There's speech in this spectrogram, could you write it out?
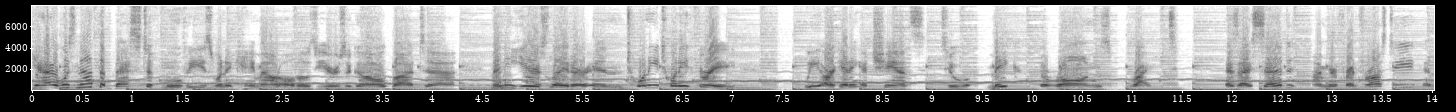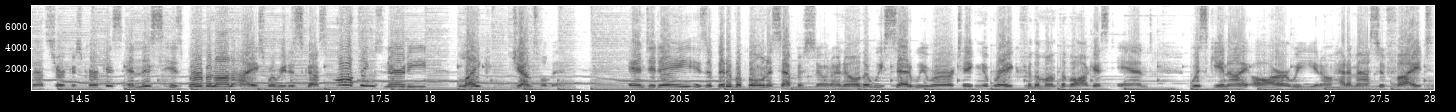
Yeah, it was not the best of movies when it came out all those years ago, but uh, many years later, in 2023, we are getting a chance to make the wrongs right. As I said, I'm your friend Frosty, and that's Circus Kirkus, and this is Bourbon on Ice, where we discuss all things nerdy like gentlemen. And today is a bit of a bonus episode. I know that we said we were taking a break for the month of August, and Whiskey and I are. We, you know, had a massive fight,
